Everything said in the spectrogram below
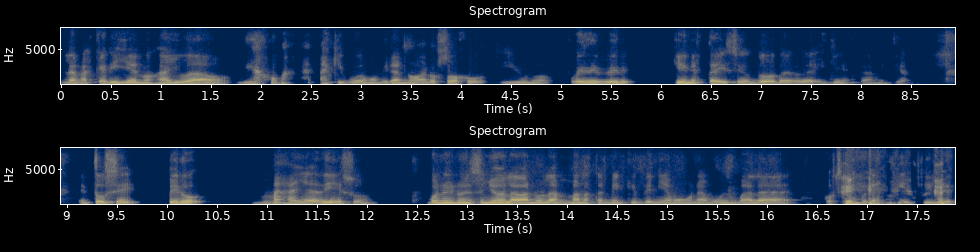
la mascarilla nos ha ayudado, digamos, a que podamos mirarnos a los ojos y uno puede ver quién está diciendo la verdad y quién está mintiendo. Entonces, pero más allá de eso, bueno, y nos enseñó a lavarnos las manos también, que teníamos una muy mala costumbre aquí en Chile,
